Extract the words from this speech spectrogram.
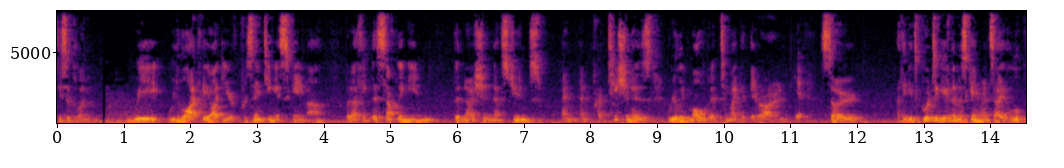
discipline. We we like the idea of presenting a schema, but I think there's something in the notion that students and, and practitioners really mould it to make it their own. Yeah. So I think it's good to give them a schema and say, look,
